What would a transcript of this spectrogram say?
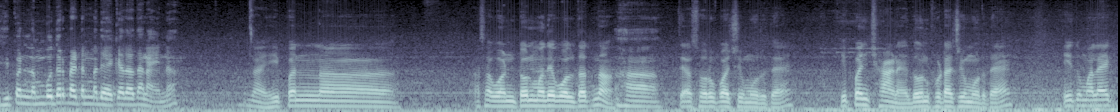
ही पण लंबोदर पॅटर्नमध्ये आहे का दादा? नाही ना? नाही ही पण असं वन टोनमध्ये बोलतात ना हा. त्या स्वरूपाची मूर्ती आहे. ही पण छान आहे दोन फुटाची मूर्ती आहे. ही तुम्हाला एक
